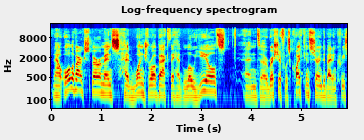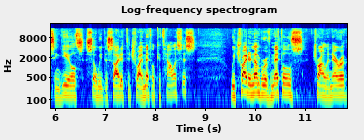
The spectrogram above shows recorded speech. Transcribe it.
Now, all of our experiments had one drawback. They had low yields, and uh, Reshef was quite concerned about increasing yields, so we decided to try metal catalysis. We tried a number of metals, trial and error.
